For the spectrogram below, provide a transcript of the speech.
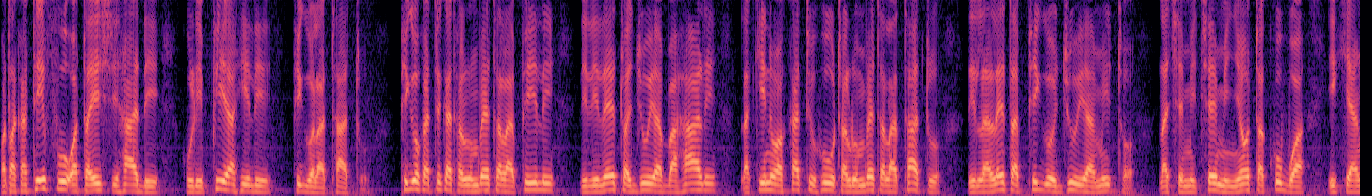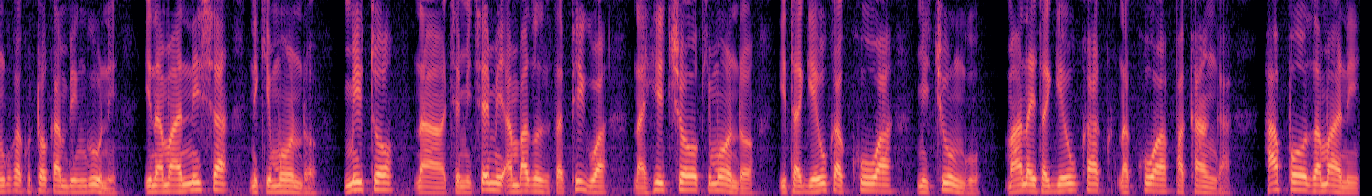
Watakatifu wataishi hadi kulipia hili pigo la tatu. Pigo katika tarumbeta la pili lililetwa juu ya bahari lakini wakati huu tarumbeta la tatu linaleta pigo juu ya mito na chemichemi nyota kubwa ikianguka kutoka mbinguni. Inamaanisha ni kimondo. Mito na chemichemi ambazo zitapigwa na hicho kimondo itageuka kuwa michungu. Maana itageuka na kuwa pakanga hapo zamani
